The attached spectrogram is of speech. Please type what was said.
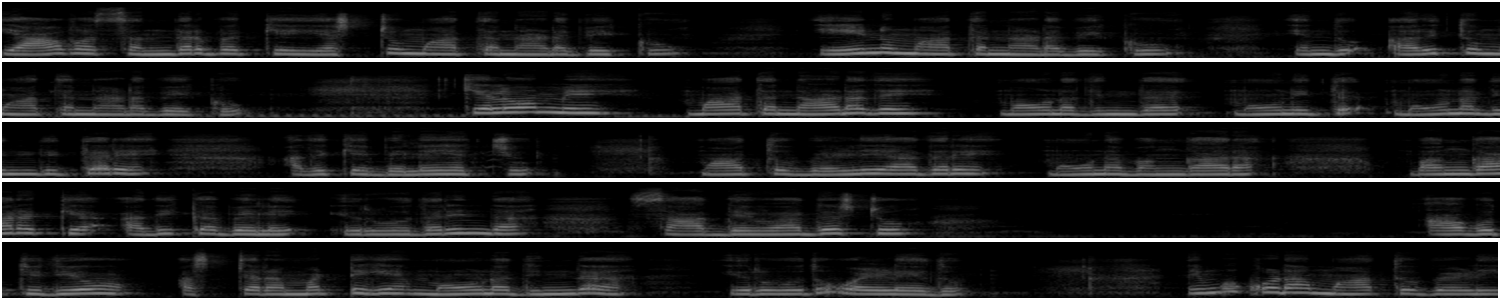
ಯಾವ ಸಂದರ್ಭಕ್ಕೆ ಎಷ್ಟು ಮಾತನಾಡಬೇಕು, ಏನು ಮಾತನಾಡಬೇಕು ಎಂದು ಅರಿತು ಮಾತನಾಡಬೇಕು. ಕೆಲವೊಮ್ಮೆ ಮಾತನಾಡದೆ ಮೌನದಿಂದ ಮೌನಿತ ಮೌನದಿಂದಿದ್ದರೆ ಅದಕ್ಕೆ ಬೆಲೆ ಹೆಚ್ಚು. ಮಾತು ಬೆಳ್ಳಿಯಾದರೆ ಮೌನ ಬಂಗಾರ. ಬಂಗಾರಕ್ಕೆ ಅಧಿಕ ಬೆಲೆ ಇರುವುದರಿಂದ ಸಾಧ್ಯವಾದಷ್ಟು ಆಗುತ್ತಿದೆಯೋ ಅಷ್ಟರ ಮಟ್ಟಿಗೆ ಮೌನದಿಂದ ಇರುವುದು ಒಳ್ಳೆಯದು. ನಿಮಗೂ ಕೂಡ ಮಾತು ಬೆಳ್ಳಿ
